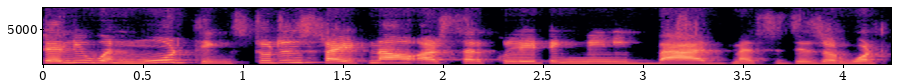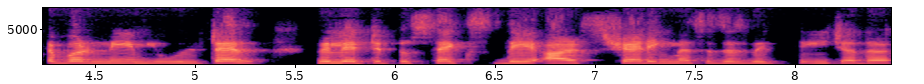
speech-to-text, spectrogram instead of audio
tell you one more thing students right now are circulating many bad messages or whatever name you will tell related to sex they are sharing messages with each other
